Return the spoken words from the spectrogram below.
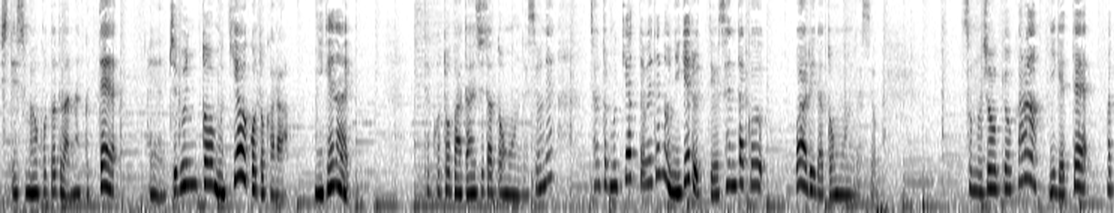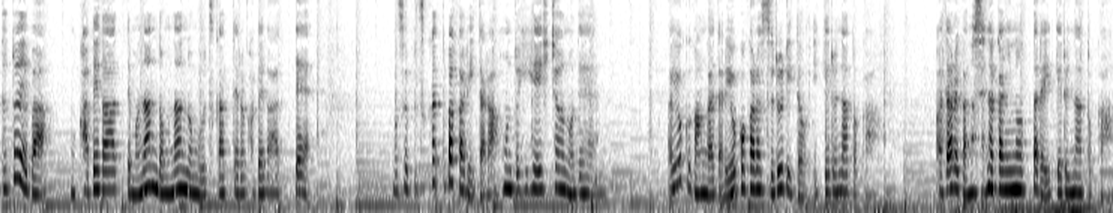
してしまうことではなくて、えー、自分と向き合うことから逃げないってことが大事だと思うんですよね。ちゃんと向き合った上での逃げるっていう選択はありだと思うんですよ。その状況から逃げて、まあ、例えばもう壁があっても何度も何度もぶつかってる壁があってもうそれぶつかってばかりいたら本当疲弊しちゃうのであよく考えたら横からスルリといけるなとかあ誰かの背中に乗ったらいけるなとか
